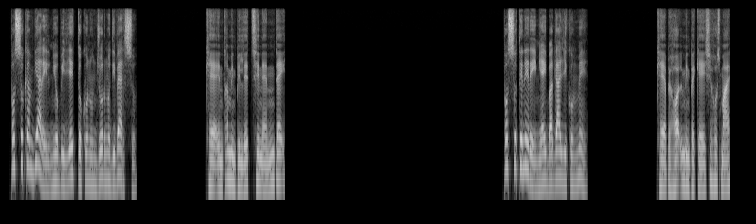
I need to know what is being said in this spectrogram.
Posso cambiare il mio biglietto con un giorno diverso? Kan jeg ændre min billet til en anden dag? Posso tenere i miei bagagli con me? Kan jeg beholde min bagage hos mig?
